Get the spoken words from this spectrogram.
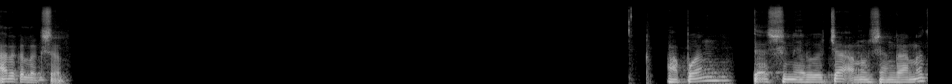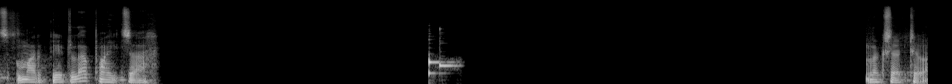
आलं का लक्षात? आपण त्या सिनेरीच्या अनुषंगानंच मार्केटला पाहायचं आहे. लक्षात ठेवा.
